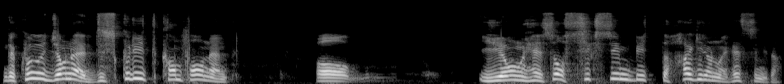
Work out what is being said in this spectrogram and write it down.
근데 그 전에 discrete component 어, 이용해서 16비트 하기로는 했습니다.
